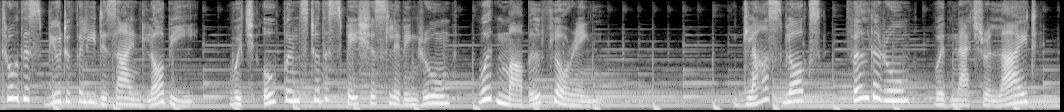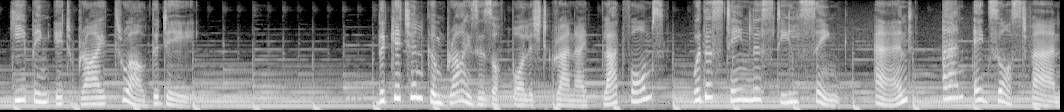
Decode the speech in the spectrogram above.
through this beautifully designed lobby, which opens to the spacious living room with marble flooring. Glass blocks fill the room with natural light, keeping it bright throughout the day. The kitchen comprises of polished granite platforms with a stainless steel sink and an exhaust fan.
